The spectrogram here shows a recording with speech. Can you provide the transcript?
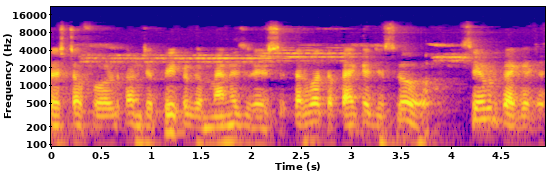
rest of world అని చెప్పి ఇక్కడ మేనేజ్ రేట్స్ తర్వాత ప్యాకేజెస్లో సేవ్డ్ ప్యాకేజెస్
